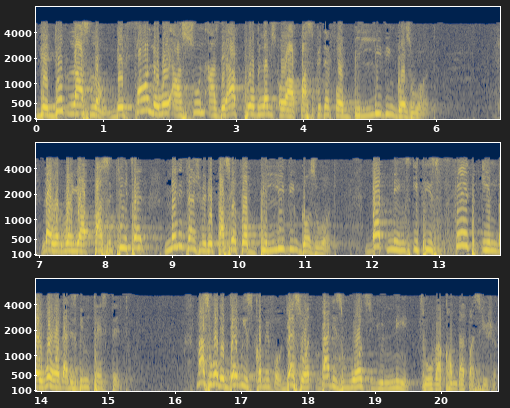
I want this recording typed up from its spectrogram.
they don't last long. They fall away as soon as they have problems or are persecuted for believing God's word. Now, when you are persecuted, many times you may be persecuted for believing God's word. That means it is faith in the word that is being tested. That's what the devil is coming for. Guess what? That is what you need to overcome that persecution.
